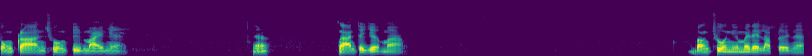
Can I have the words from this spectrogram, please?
สงกรานช่วงปีใหม่เนี่ยนะ งานจะเยอะมาก บางช่วงนี้ไม่ได้หลับเลยนะ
